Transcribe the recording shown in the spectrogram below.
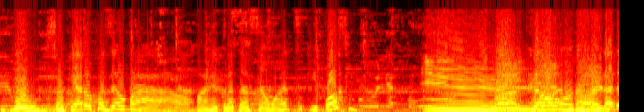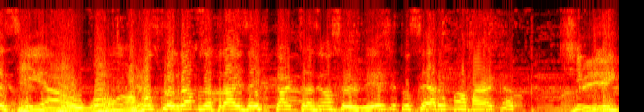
Viu? Só quero fazer uma, uma retratação antes aqui, posso? Vai, Então, vai, na verdade, assim, há algum- oh, alguns programas atrás aí ficaram de trazer uma cerveja e trouxeram uma marca Ling.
